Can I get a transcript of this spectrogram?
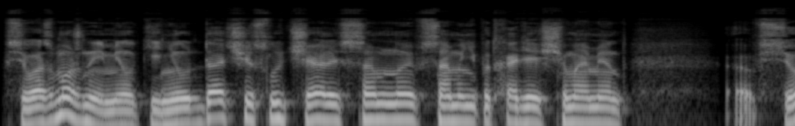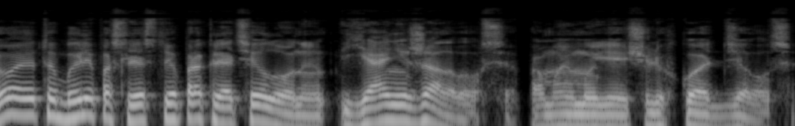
всевозможные мелкие неудачи случались со мной в самый неподходящий момент. Все это были последствия проклятия Лоны. Я не жаловался, по-моему, я еще легко отделался.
